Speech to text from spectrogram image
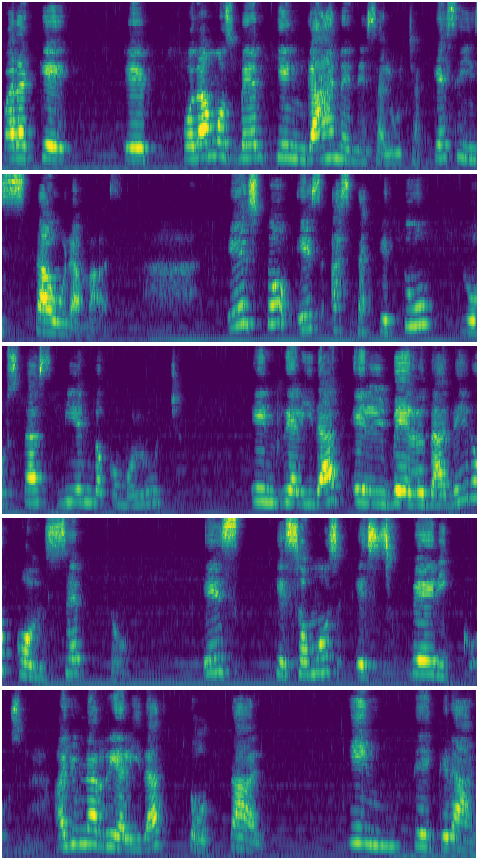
para que eh, podamos ver quién gana en esa lucha, qué se instaura más. Esto es hasta que tú lo estás viendo como lucha. En realidad, el verdadero concepto es que somos esféricos. Hay una realidad total, integral,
